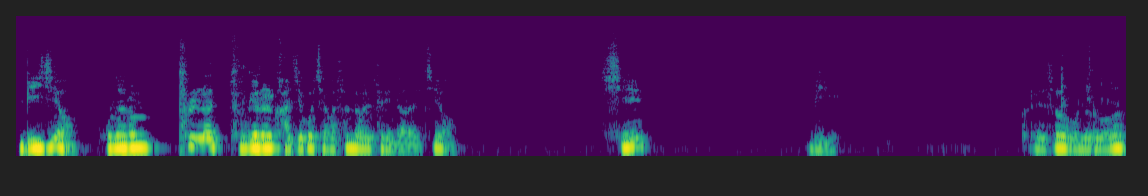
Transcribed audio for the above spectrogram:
미지요. 오늘은 플랫 두 개를 가지고 제가 설명을 드린다 그랬지요. C, 미. 그래서 오늘은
